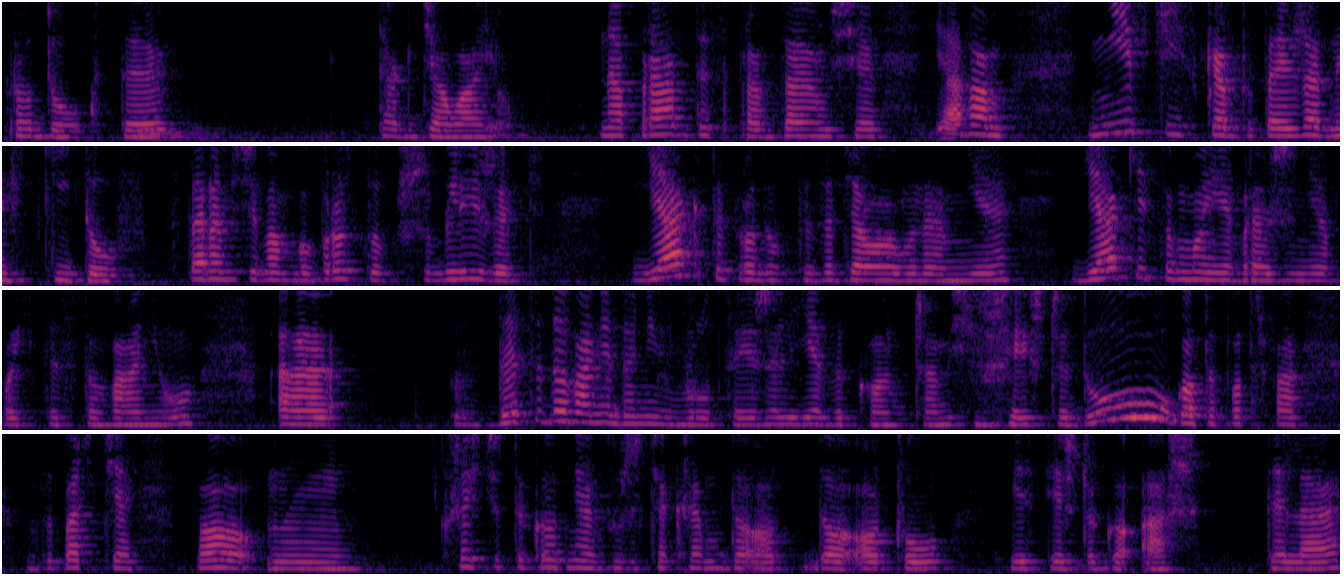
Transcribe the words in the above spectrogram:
produkty tak działają. Naprawdę sprawdzają się. Ja Wam nie wciskam tutaj żadnych kitów. Staram się Wam po prostu przybliżyć, jak te produkty zadziałały na mnie, jakie są moje wrażenia po ich testowaniu. Zdecydowanie do nich wrócę, jeżeli je wykończę. Myślę, że jeszcze długo to potrwa. Zobaczcie, po mm, 6 tygodniach zużycia kremu do, do oczu jest jeszcze go aż tyle.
